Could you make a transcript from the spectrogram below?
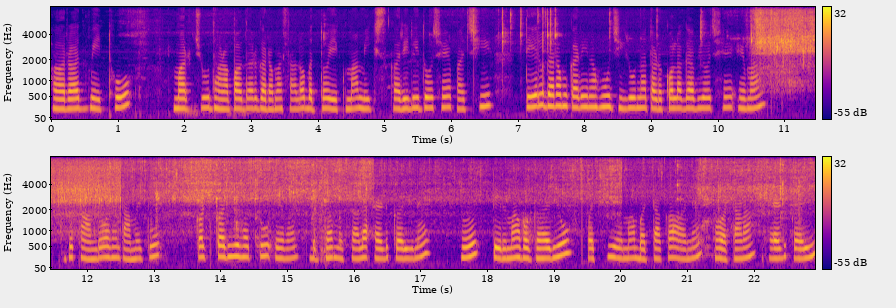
હળદ, મીઠું મરચું, ધાણા પાવડર, ગરમ મસાલો બધો એકમાં મિક્સ કરી લીધો છે. પછી તેલ ગરમ કરીને હું જીરુંનો તડકો લગાવ્યો છે. એમાં જે કાંદો અને ટામેટું કટ કર્યું હતું, એમાં બધા મસાલા એડ કરીને હું તેલમાં વઘાર્યું. પછી એમાં બટાકા અને વટાણા એડ કરી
